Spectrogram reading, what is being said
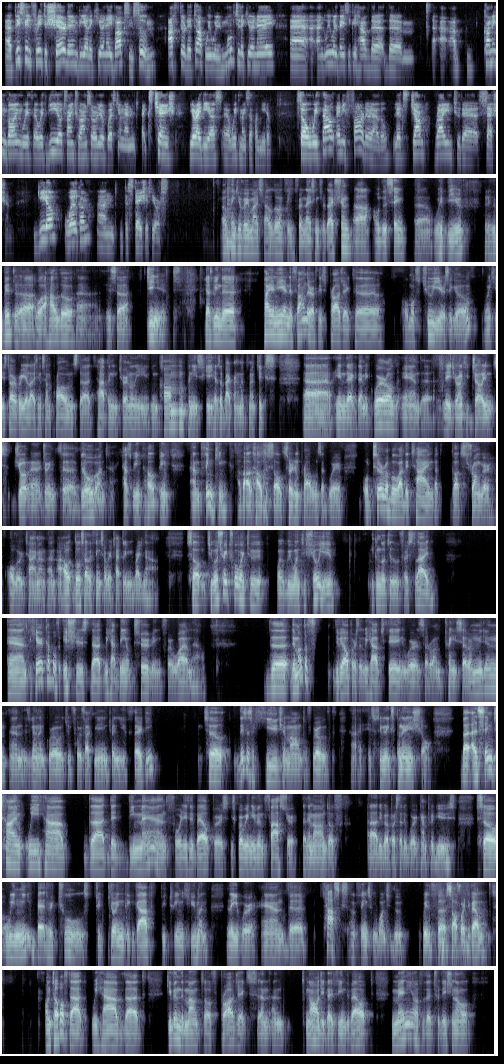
uh, please feel free to share them via the Q&A box in Zoom. After the talk, we will move to the Q&A uh, and we will basically have the, the um, coming going with, uh, with Guido trying to answer all your questions and exchange your ideas with myself and Guido. So without any further ado, let's jump right into the session. Guido, welcome, and the stage is yours. Well, thank you very much, Haldo, and thank you for a nice introduction. Uh, I will do the same uh, with you a little bit. Uh, well, Haldo uh, is a genius. He has been the pioneer and the founder of this project uh, almost two years ago when he started realizing some problems that happen internally in companies. He has a background in mathematics uh, in the academic world. And uh, later on, he joined, jo uh, joined uh, Globant and has been helping and thinking about how to solve certain problems that were observable at the time, but got stronger over time. And, and those are the things that we're tackling right now. So to go straight forward to what we want to show you, you can go to the first slide. And here are a couple of issues that we have been observing for a while now the, the amount of developers that we have today in the world is around 27 million and it's going to grow to 45 million in 2030. So this is a huge amount of growth. Uh, it's even exponential. But at the same time, we have that the demand for these developers is growing even faster than the amount of uh, developers that the world can produce. So we need better tools to join the gap between human labor and the tasks and things we want to do with uh, software development. On top of that, we have that given the amount of projects and, and technology that's being developed, many of the traditional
